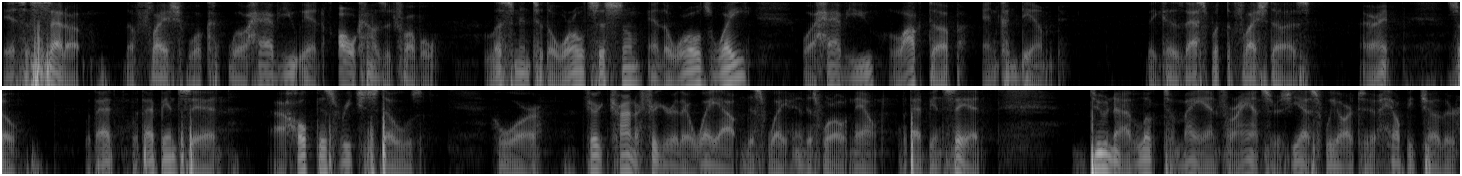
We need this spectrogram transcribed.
It's a setup. The flesh will will have you in all kinds of trouble. Listening to the world system and the world's way will have you locked up and condemned because that's what the flesh does. All right? So, with that with that being said, I hope this reaches those who are trying to figure their way out in this way in this world now. With that being said, do not look to man for answers. Yes, we are to help each other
